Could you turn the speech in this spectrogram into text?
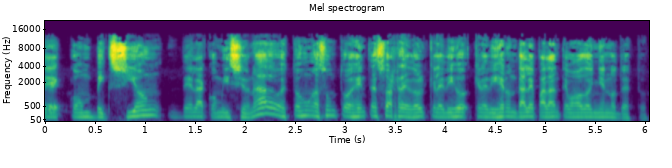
de convicción de la comisionada o esto es un asunto de gente a su alrededor que le dijo, que le dijeron dale para adelante, vamos a doñarnos de esto.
